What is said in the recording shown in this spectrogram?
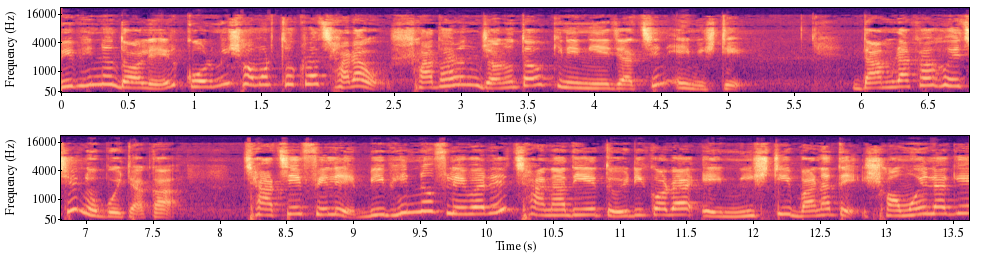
বিভিন্ন দলের কর্মী সমর্থকরা ছাড়াও সাধারণ জনতাও কিনে নিয়ে যাচ্ছেন এই মিষ্টি। দাম রাখা হয়েছে নব্বই টাকা। ছাঁচে ফেলে বিভিন্ন ফ্লেভারে ছানা দিয়ে তৈরি করা এই মিষ্টি বানাতে সময় লাগে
